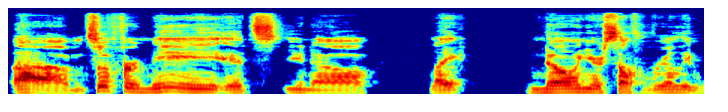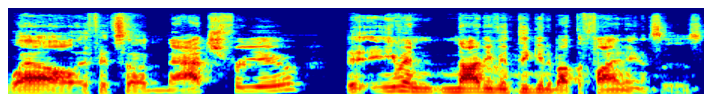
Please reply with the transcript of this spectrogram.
Um, so for me, it's you know like knowing yourself really well if it's a match for you, even not even thinking about the finances.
